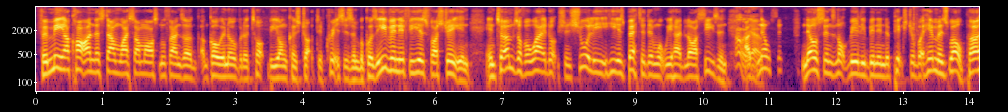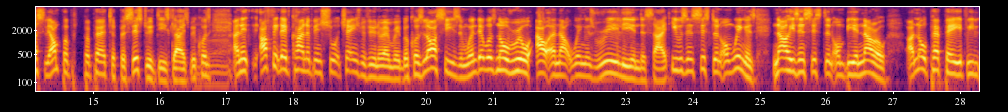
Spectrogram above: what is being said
For me, I can't understand why some Arsenal fans are going over the top beyond constructive criticism because even if he is frustrating, in terms of a wide option, surely he is better than what we had last season. Oh, yeah. Uh, Nelson, Nelson's not really been in the picture, but him as well. Personally, I'm pre- prepared to persist with these guys because, mm. and it, I think they've kind of been shortchanged with Unai Emery because last season when there was no real out and out wingers really in the side. He was insistent on wingers. Now he's insistent on being narrow. I know Pepe, if he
